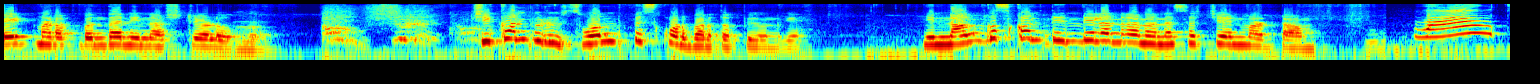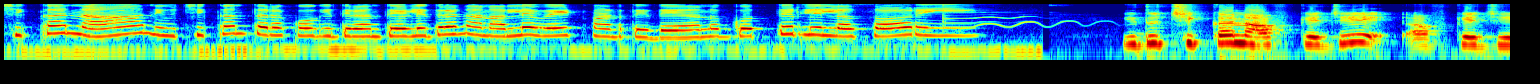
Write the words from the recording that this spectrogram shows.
ವೇಟ್ ಮಾಡಕ್ ಬಂದ ನೀನು ಅಷ್ಟು ಹೇಳು. ಚಿಕನ್ ಪೀಸ್ ಒಂದ್ ಪೀಸ್ ಕೊಡ್ಬಾರ್ದಪ್ಪ ಇವನ್ಗೆ. ನೀನ್ ನಂಗಿಸ್ಕೊಂಡ್ ತಿಂದಿಲ್ಲ ಅಂದ್ರೆ ನನ್ನ ಹೆಸರು ಚೇಂಜ್ ಮಾಡ್ ಟಾಮ್. ವಾವ್ ಚಿಕನ್ ನೀವು ಚಿಕನ್ ತರಕ್ ಹೋಗಿದ್ರಿ ಅಂತ ಹೇಳಿದ್ರೆ ನಾನು ಅಲ್ಲೇ ವೇಟ್ ಮಾಡ್ತಿದ್ದೆ. ನನಗೆ ಗೊತ್ತಿರ್ಲಿಲ್ಲ ಸಾರಿ ಇದು chicken half K G half K G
